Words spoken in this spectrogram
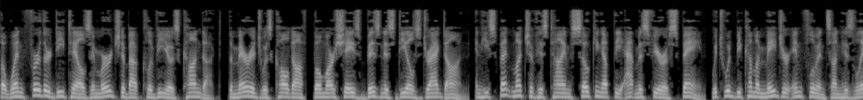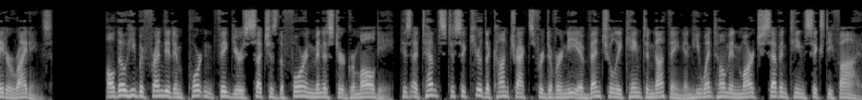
but when further details emerged about Clavijo's conduct, the marriage was called off. Beaumarchais' business deals dragged on, and he spent much of his time soaking up the atmosphere of Spain, which would become a major influence on his later writings. Although he befriended important figures such as the foreign minister Grimaldi, his attempts to secure the contracts for Duverny eventually came to nothing and he went home in March 1765.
